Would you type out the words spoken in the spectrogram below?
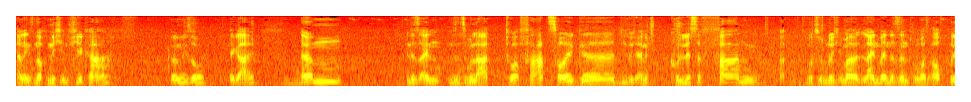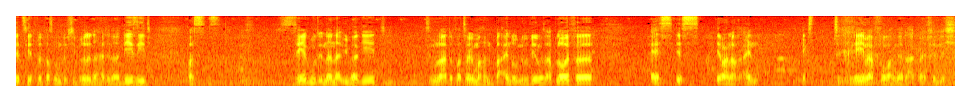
Allerdings noch nicht in 4K. Irgendwie so. Egal. Ähm, das ist ein, sind Simulatorfahrzeuge, die durch eine Kulisse fahren, wo zwischendurch immer Leinwände sind, wo was raufprojiziert wird, was man durch die Brille dann halt in 3D sieht, was sehr gut ineinander übergeht. Die Simulatorfahrzeuge machen beeindruckende Bewegungsabläufe. Es ist immer noch ein extrem hervorragender Dark Ride, finde ich.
